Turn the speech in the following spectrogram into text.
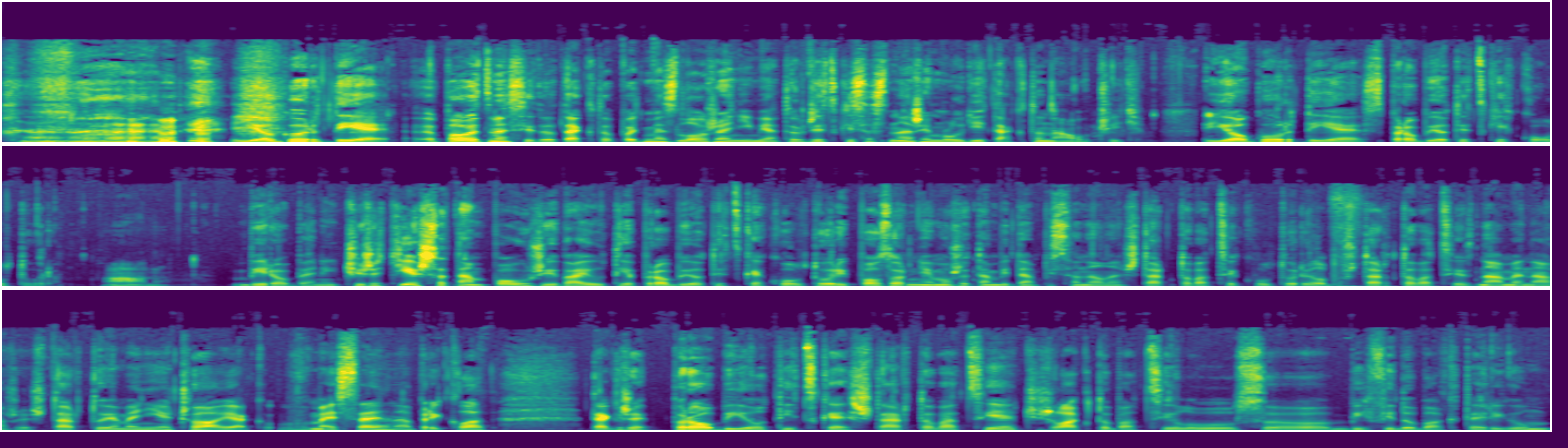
Jogurt je, povedzme si to takto, poďme zložením. Ja to vždycky sa snažím ľudí takto naučiť. Jogurt je z probiotických kultúr. Áno vyrobený. Čiže tiež sa tam používajú tie probiotické kultúry. Pozor, nemôže tam byť napísané len štartovacie kultúry, lebo štartovacie znamená, že štartujeme niečo, a jak v mese napríklad. Takže probiotické štartovacie, čiže lactobacillus, e, bifidobacterium,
